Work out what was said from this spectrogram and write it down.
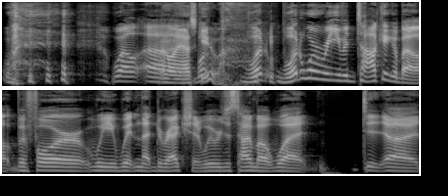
well, uh, don't I ask what, you? what what were we even talking about before we went in that direction? We were just talking about what did, uh,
